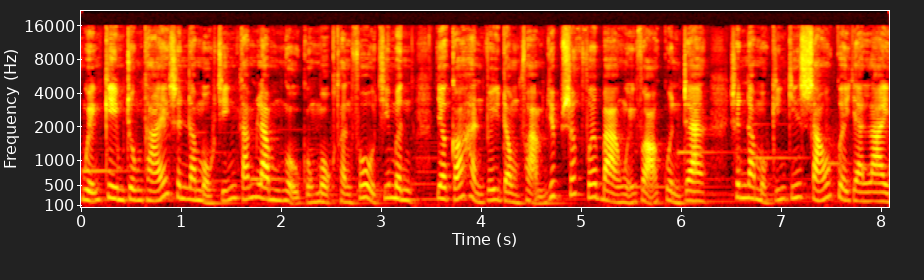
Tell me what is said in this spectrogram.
Nguyễn Kim Trung Thái sinh năm 1985 ngụ quận 1 thành phố Hồ Chí Minh do có hành vi đồng phạm giúp sức với bà Nguyễn Võ Quỳnh Trang sinh năm 1996 quê Gia Lai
